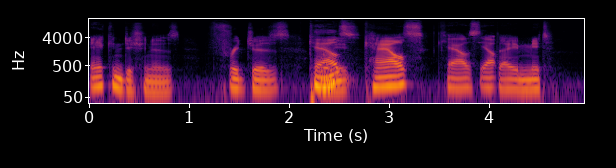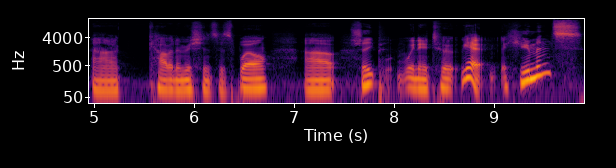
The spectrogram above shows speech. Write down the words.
air conditioners, fridges, Cows. cows. Cows, yep. They emit uh, carbon emissions as well. Uh, Sheep, we need to, yeah, humans.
